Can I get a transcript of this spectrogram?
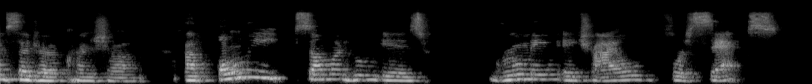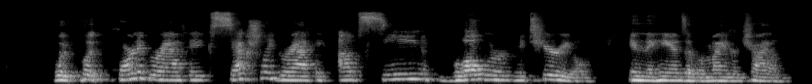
I'm Cedra Crenshaw. Um, only someone who is grooming a child for sex would put pornographic, sexually graphic, obscene, vulgar material in the hands of a minor child.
